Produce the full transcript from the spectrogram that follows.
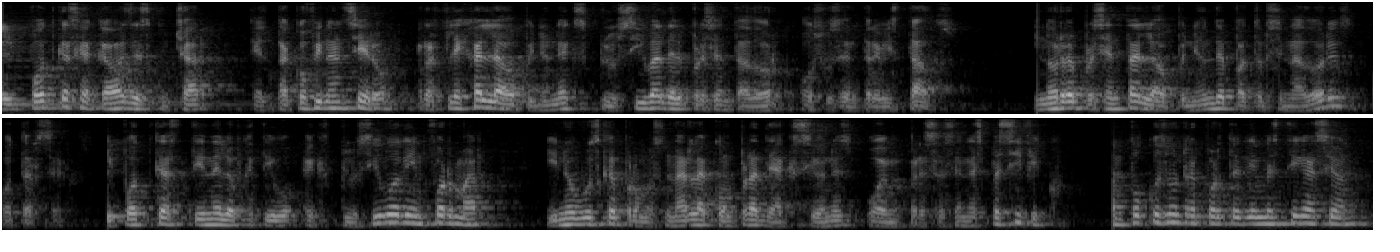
El podcast que acabas de escuchar, El Taco Financiero, refleja la opinión exclusiva del presentador o sus entrevistados y no representa la opinión de patrocinadores o terceros. El podcast tiene el objetivo exclusivo de informar y no busca promocionar la compra de acciones o empresas en específico. Tampoco es un reporte de investigación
